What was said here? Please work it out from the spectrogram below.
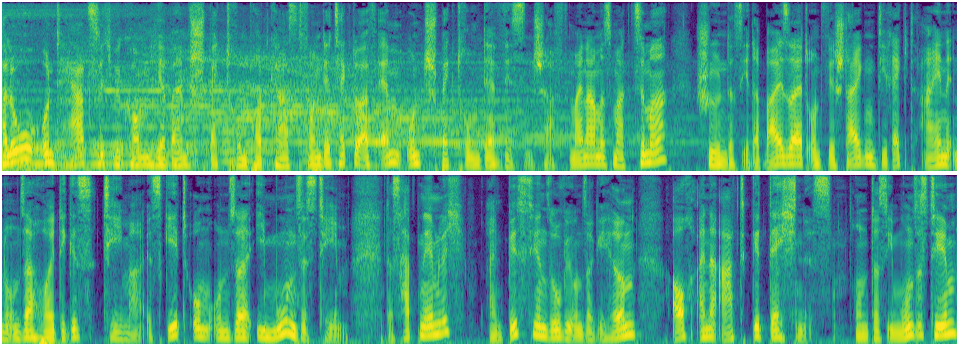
Hallo und herzlich willkommen hier beim Spektrum Podcast von Detektor FM und Spektrum der Wissenschaft. Mein Name ist Marc Zimmer. Schön, dass ihr dabei seid und wir steigen direkt ein in unser heutiges Thema. Es geht um unser Immunsystem. Das hat nämlich ein bisschen so wie unser Gehirn, auch eine Art Gedächtnis. Und das Immunsystem,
